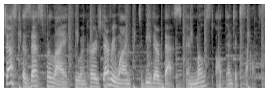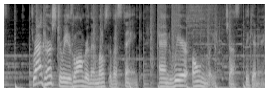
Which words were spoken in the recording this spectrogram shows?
just a zest for life who encouraged everyone to be their best and most authentic selves. Drag history is longer than most of us think, and we're only just beginning.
